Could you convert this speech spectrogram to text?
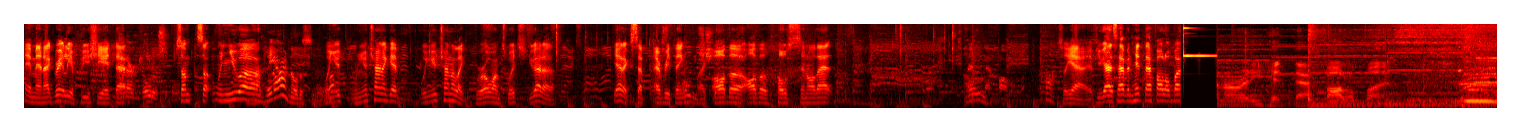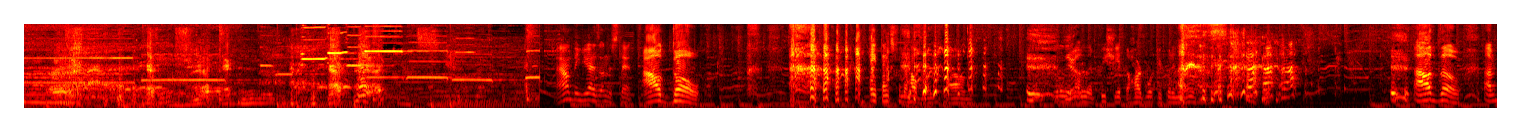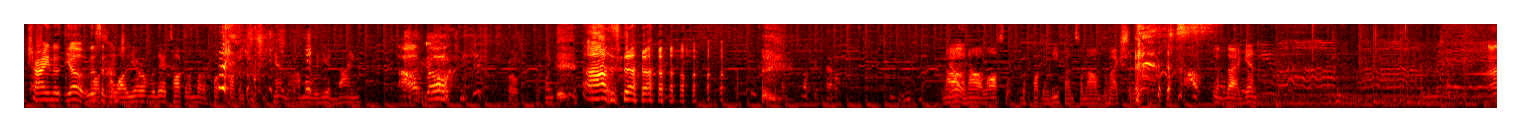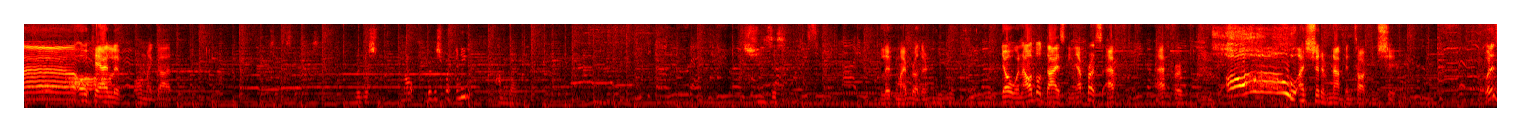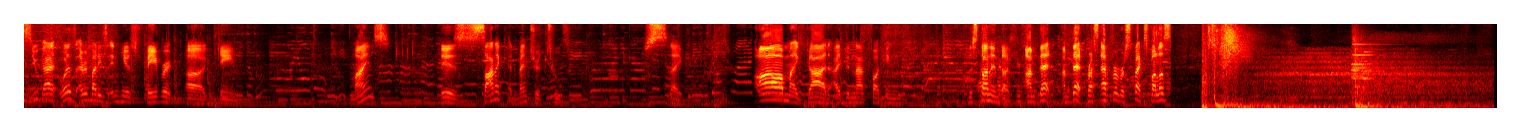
Hey man, I greatly appreciate that that. are noticeable. Some, so when you uh, They are noticeable. when you're when you're trying to get when you're trying to like grow on Twitch, you gotta you gotta accept everything, Holy like shit. all the all the hosts and all that. Holy fuck. So yeah, if you guys haven't hit that follow button. I don't think you guys understand. Aldo. Hey, thanks for the help, man. Um, really, really appreciate the hard work you're putting in here. Aldo, I'm trying to. Yo, listen. also, I'm, while you're over there talking about a fu- fucking camera, I'm over here dying. No! So, so thank you. Aldo. Nothing hell. Now, now I lost the fucking defense, so now I'm actually gonna die again. Uh, okay, I live. Oh my god. Bigger, s- no, bigger sprint. I need it. I'm dead. Jesus. Live, my brother. Yo, when Aldo dies, can you press F? F for. Oh! I should have not been talking shit. What is you guys? What is everybody's in here's favorite uh game? Mine's is Sonic Adventure 2. S- Like, oh my god, I did not fucking. The stun and done. I'm dead. I'm dead. Press F for respects, fellas.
